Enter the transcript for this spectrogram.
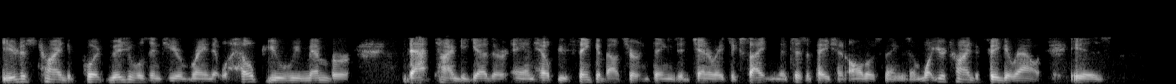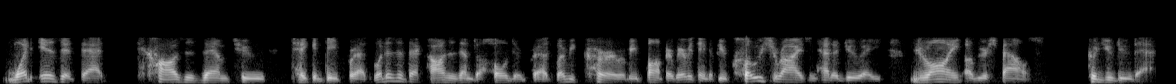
You're just trying to put visuals into your brain that will help you remember that time together and help you think about certain things. It generates excitement, anticipation, all those things. And what you're trying to figure out is what is it that causes them to take a deep breath? What is it that causes them to hold their breath? Every curve, every bump, every everything. If you close your eyes and had to do a drawing of your spouse, could you do that?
